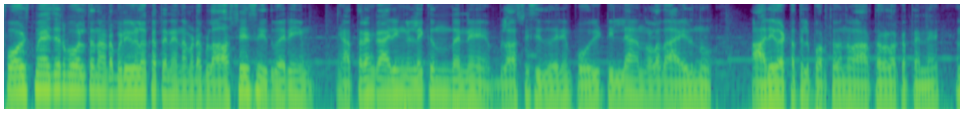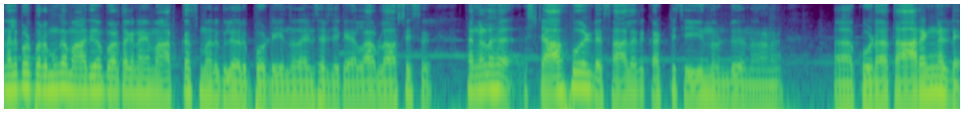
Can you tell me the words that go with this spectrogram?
ഫോഴ്സ് മേജർ പോലത്തെ നടപടികളൊക്കെ തന്നെ നമ്മുടെ ബ്ലാസ്റ്റേഴ്സ് ഇതുവരെയും അത്തരം കാര്യങ്ങളിലേക്കൊന്നും തന്നെ ബ്ലാസ്റ്റേഴ്സ് ഇതുവരെയും പോയിട്ടില്ല എന്നുള്ളതായിരുന്നു ആദ്യഘട്ടത്തിൽ പുറത്തു വന്ന വാർത്തകളൊക്കെ തന്നെ. എന്നാൽ ഇപ്പോൾ പ്രമുഖ മാധ്യമ പ്രവർത്തകനായ മാർക്കസ് മെർഗുലോ റിപ്പോർട്ട് ചെയ്യുന്നതനുസരിച്ച് കേരള ബ്ലാസ്റ്റേഴ്സ് തങ്ങളുടെ സ്റ്റാഫുകളുടെ സാലറി കട്ട് ചെയ്യുന്നുണ്ട് എന്നാണ് കൂടാതെ താരങ്ങളുടെ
